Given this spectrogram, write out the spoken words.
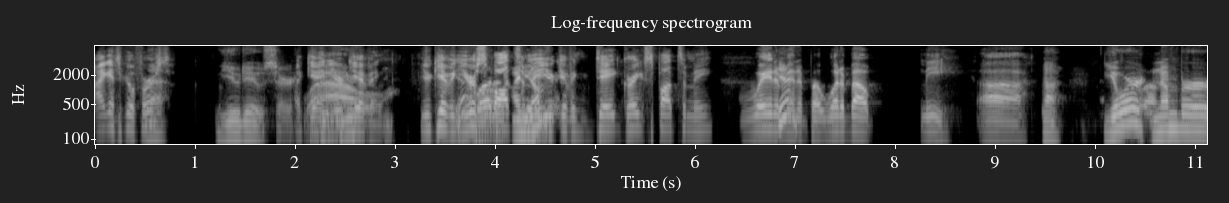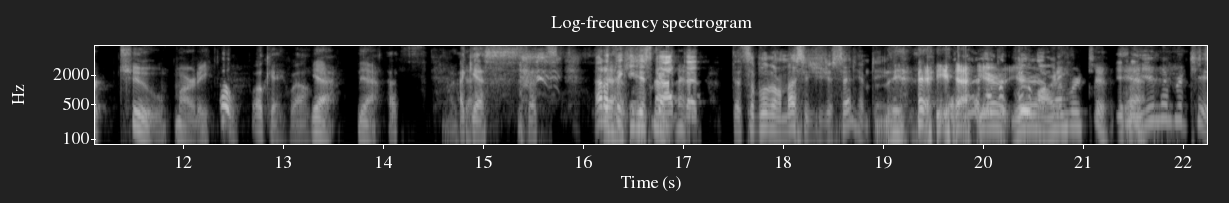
I get to go first. you do, sir. Again, Wow. you're giving. You're giving Yeah, your what a- spot I to know. me. You're giving Dave Greg's spot to me. Wait a Yeah. minute, but what about me? Uh You're Well- number two, Marty. oh, okay. Well, Yeah, yeah. that's I guess that's I don't Yeah, think he just got bad. that that subliminal message you just sent him, Dave. yeah, you're number two, you're Marty. number two. yeah, you're number two.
